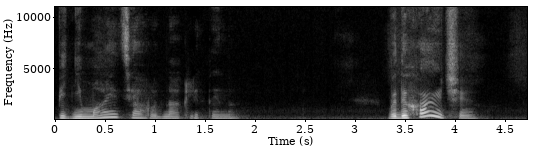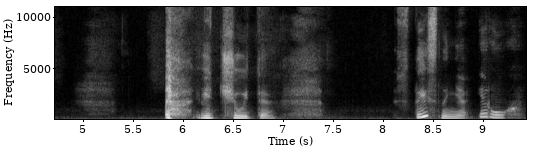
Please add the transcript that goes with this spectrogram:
піднімається грудна клітина. Видихаючи, відчуйте стиснення і рух.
